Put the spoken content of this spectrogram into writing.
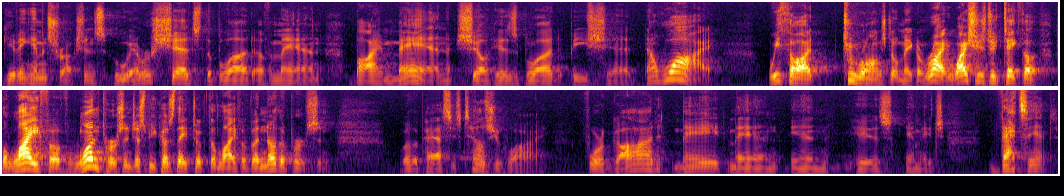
giving him instructions whoever sheds the blood of man, by man shall his blood be shed. Now, why? We thought two wrongs don't make a right. Why should you take the, the life of one person just because they took the life of another person? Well, the passage tells you why. For God made man in his image. That's it.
